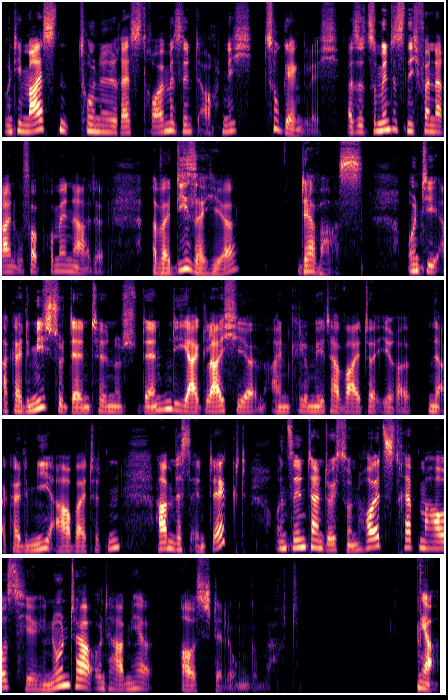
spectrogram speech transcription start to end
und die meisten Tunnelresträume sind auch nicht zugänglich. Also zumindest nicht von der Rheinuferpromenade. Aber dieser hier, der war's. Und die Akademiestudentinnen und Studenten, die ja gleich hier einen Kilometer weiter ihre, in der Akademie arbeiteten, haben das entdeckt und sind dann durch so ein Holztreppenhaus hier hinunter und haben hier Ausstellungen gemacht. Ja,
